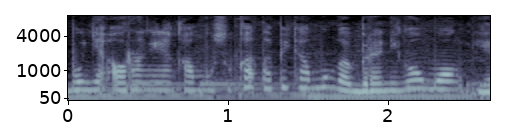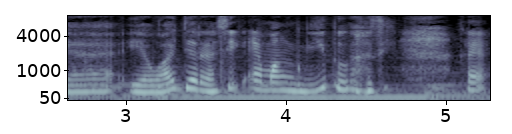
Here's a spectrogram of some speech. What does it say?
punya orang yang kamu suka tapi kamu nggak berani ngomong. Ya ya wajar gak sih? Emang begitu gak sih? Kayak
